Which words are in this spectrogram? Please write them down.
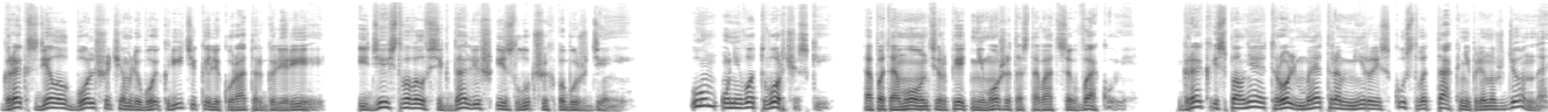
Грег сделал больше, чем любой критик или куратор галереи, и действовал всегда лишь из лучших побуждений. Ум у него творческий, а потому он терпеть не может оставаться в вакууме. Грег исполняет роль мэтра мира искусства так непринужденно,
